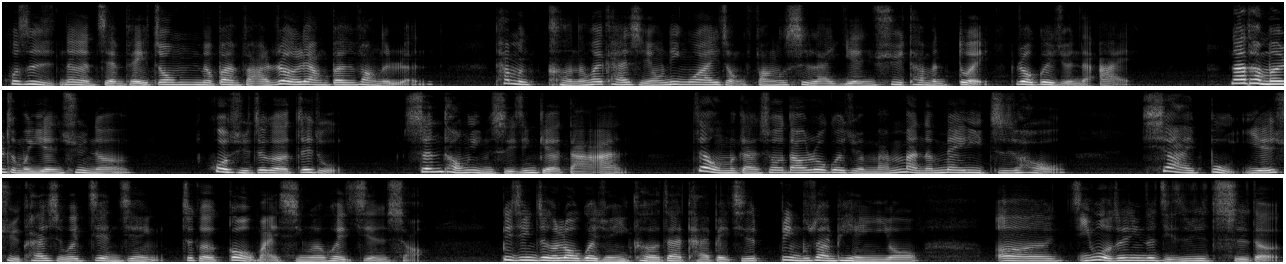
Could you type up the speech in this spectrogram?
或是那个减肥中没有办法热量奔放的人，他们可能会开始用另外一种方式来延续他们对肉桂卷的爱。那他们怎么延续呢？或许这个这组生酮饮食已经给了答案。在我们感受到肉桂卷满满的魅力之后，下一步也许开始会渐渐这个购买行为会减少。毕竟这个肉桂卷一颗在台北其实并不算便宜哦。呃，以我最近这几次去吃的，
